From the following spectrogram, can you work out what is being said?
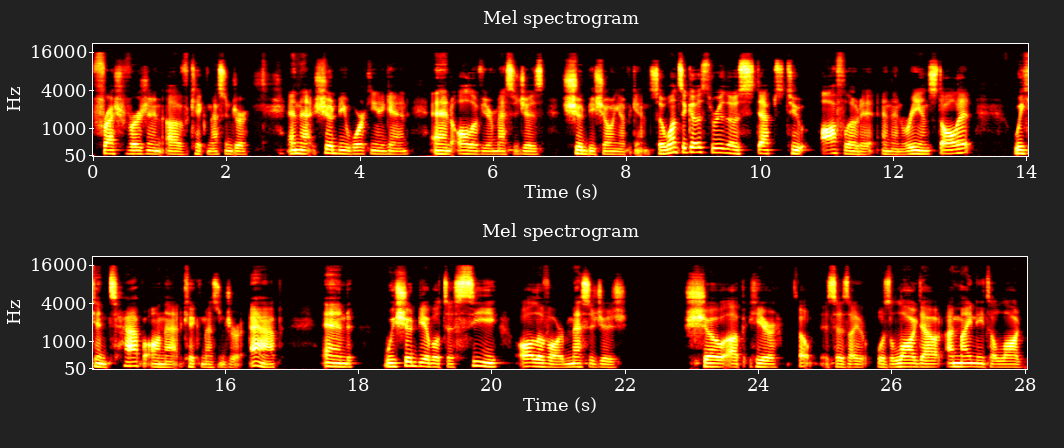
fresh version of Kik Messenger, and that should be working again, and all of your messages should be showing up again. So once it goes through those steps to offload it and then reinstall it, we can tap on that Kik Messenger app and we should be able to see all of our messages show up here. Oh, it says I was logged out. I might need to log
